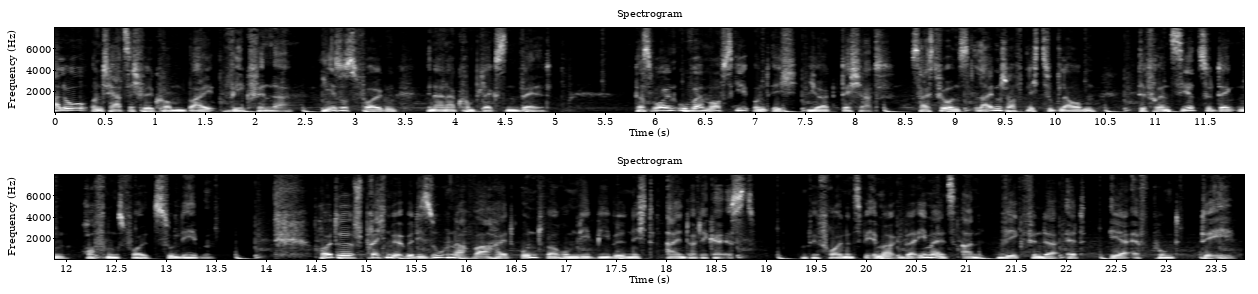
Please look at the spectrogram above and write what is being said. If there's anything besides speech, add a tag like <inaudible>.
Hallo und herzlich willkommen bei Wegfinder. Jesus folgen in einer komplexen Welt. Das wollen Uwe Ermowski und ich, Jörg Dechert. Das heißt für uns, leidenschaftlich zu glauben, differenziert zu denken, hoffnungsvoll zu leben. Heute sprechen wir über die Suche nach Wahrheit und warum die Bibel nicht eindeutiger ist. Und wir freuen uns wie immer über E-Mails an wegfinder.erf.de.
